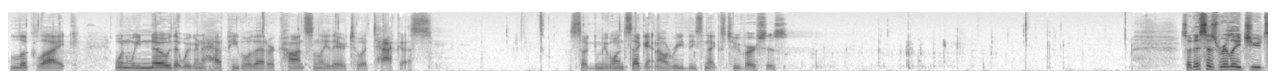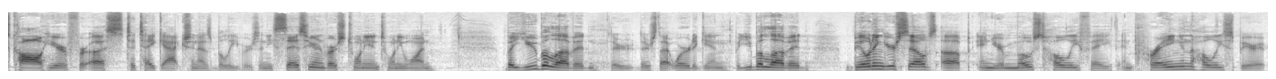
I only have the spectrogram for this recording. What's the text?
look like when we know that we're going to have people that are constantly there to attack us? So give me one second and I'll read these next two verses. So, this is really Jude's call here for us to take action as believers. And he says here in verse 20 and 21 But you, beloved, there, there's that word again, but you, beloved, building yourselves up in your most holy faith and praying in the Holy Spirit,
